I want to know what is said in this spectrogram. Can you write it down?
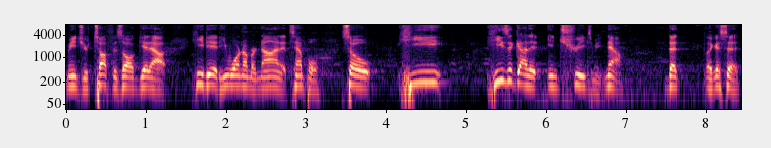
means you're tough as all get out. He did. He wore number nine at Temple. So he he's a guy that intrigues me. Now, that like I said,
